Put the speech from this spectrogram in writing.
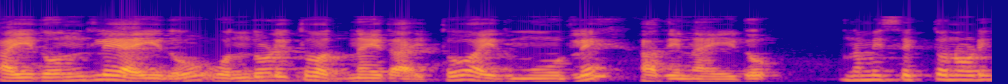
ಐದು ಒಂದ್ಲಿ ಐದು, ಒಂದುಳಿತು ಹದಿನೈದು ಆಯ್ತು. ಐದು ಮೂರ್ಲಿ ಹದಿನೈದು. ನಮಗೆ ಸಿಕ್ತು ನೋಡಿ.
